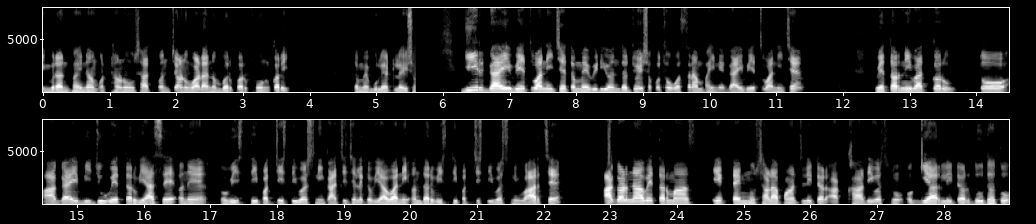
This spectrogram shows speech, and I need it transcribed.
ઇમરાનભાઈના અઠ્ઠાણું સાત પંચાણુંવાળા નંબર પર ફોન કરી તમે બુલેટ લઈ શકો. ગીર ગાય વેચવાની છે તમે વીડિયો અંદર જોઈ શકો છો. વસરામભાઈને ગાય વેચવાની છે. વેતરની વાત કરું તો આ ગાય બીજું વેતર વ્યાસે અને વીસથી પચીસ દિવસની કાચી છે, એટલે કે વ્યાવાની અંદર વીસથી પચીસ દિવસની વાર છે. આગળના વેતરમાં એક ટાઈમનું સાડા પાંચ લીટર, આખા દિવસનું અગિયાર લીટર દૂધ હતું.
